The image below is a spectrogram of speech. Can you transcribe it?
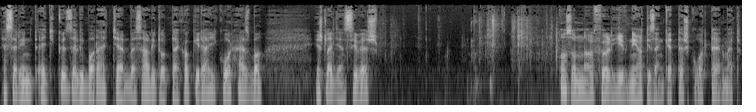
E szerint egy közeli barátját beszállították a királyi kórházba, és legyen szíves azonnal fölhívni a 12-es kortermet.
